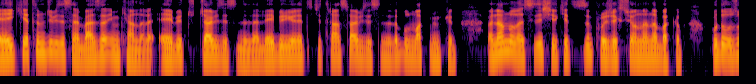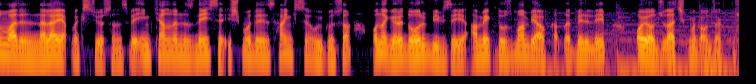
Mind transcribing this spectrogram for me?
E2 yatırımcı vizesine benzer imkanları E1 tüccar vizesinde de L1 yönetici transfer vizesinde de bulmak mümkün. Önemli olan sizin şirketinizin projeksiyonlarına bakıp burada uzun vadede neler yapmak istiyorsanız ve imkanlarınız neyse, iş modeliniz hangisine uygunsa ona göre doğru bir vizeyi Amerika'da uzman bir avukatla belirleyip o yolculuğa çıkmak olacaktır.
